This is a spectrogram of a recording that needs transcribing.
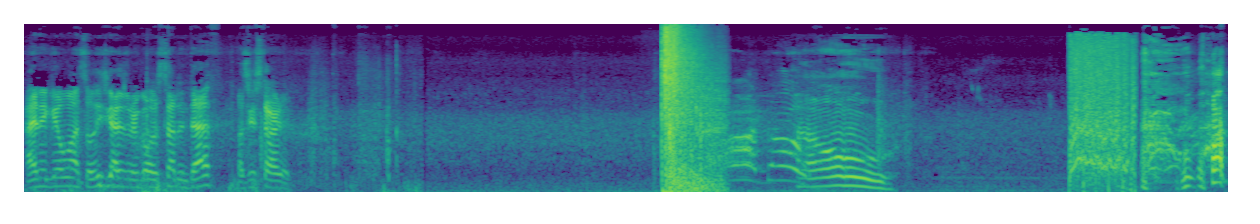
I didn't get one, so these guys are gonna go to sudden death. Let's get started. Oh, no. what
